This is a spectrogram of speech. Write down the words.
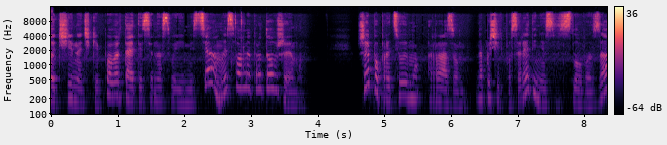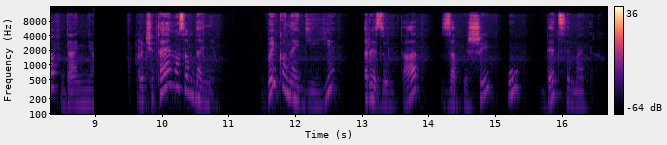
Молодчиночки, повертайтеся на свої місця, а ми з вами продовжуємо. Вже попрацюємо разом. Напишіть посередині слово завдання. Прочитаємо завдання. Виконай дії, результат запиши у дециметрах.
